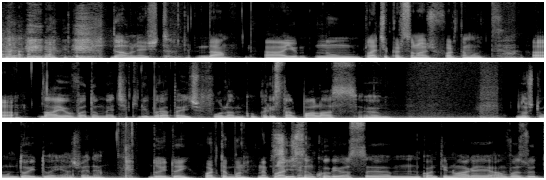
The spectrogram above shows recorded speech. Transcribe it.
Doamne ajută. Da. Uh, eu, nu îmi place personajul foarte mult. Uh, Da, eu văd un meci echilibrat aici, Fulham cu Crystal Palace. Uh, nu știu, un 2-2 aș vedea. 2-2, foarte bun, ne place. Și sunt curios, uh, în continuare, am văzut,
